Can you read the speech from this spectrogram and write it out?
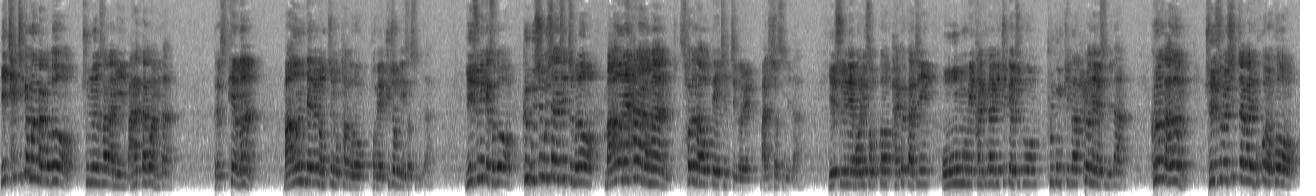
이 채찍경만 받고도 죽는 사람이 많았다고 합니다. 그래서 태형은 40대를 넘지 못하도록 법에 규정되어 있었습니다. 예수님께서도 그 무시무시한 채찍으로 마흔에 하나가만 39대의 채찍을 맞으셨습니다. 예수님의 머리서부터 발끝까지 온몸에 갈기갈기 찢겨지고 붉은 피가 흘러내렸습니다. 그런 다음 죄수를 십자가에 묶어놓고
